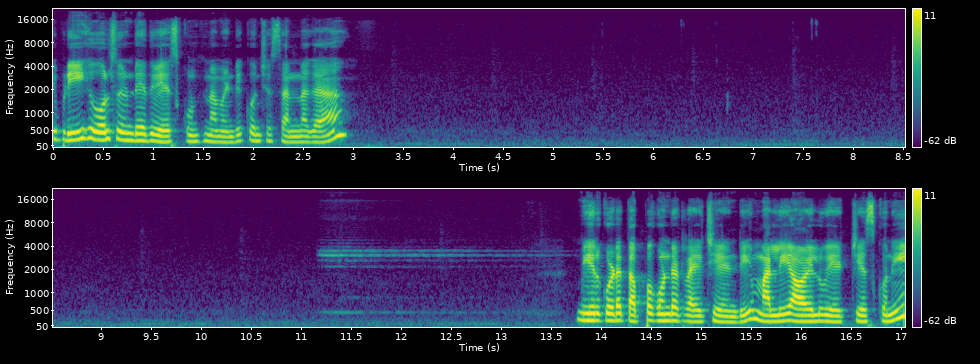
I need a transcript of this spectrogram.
ఇప్పుడు ఈ హోల్స్ ఉండేది వేసుకుంటున్నామండి కొంచెం సన్నగా. మీరు కూడా తప్పకుండా ట్రై చేయండి. మళ్ళీ ఆయిల్ వేడి చేసుకొని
